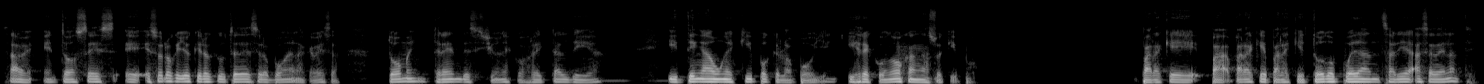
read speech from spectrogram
¿Sabe? Entonces, eh, eso es lo que yo quiero que ustedes se lo pongan en la cabeza. Tomen tres decisiones correctas al día y tengan un equipo que lo apoyen y reconozcan a su equipo. ¿Para que, para que, para que todos puedan salir hacia adelante.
